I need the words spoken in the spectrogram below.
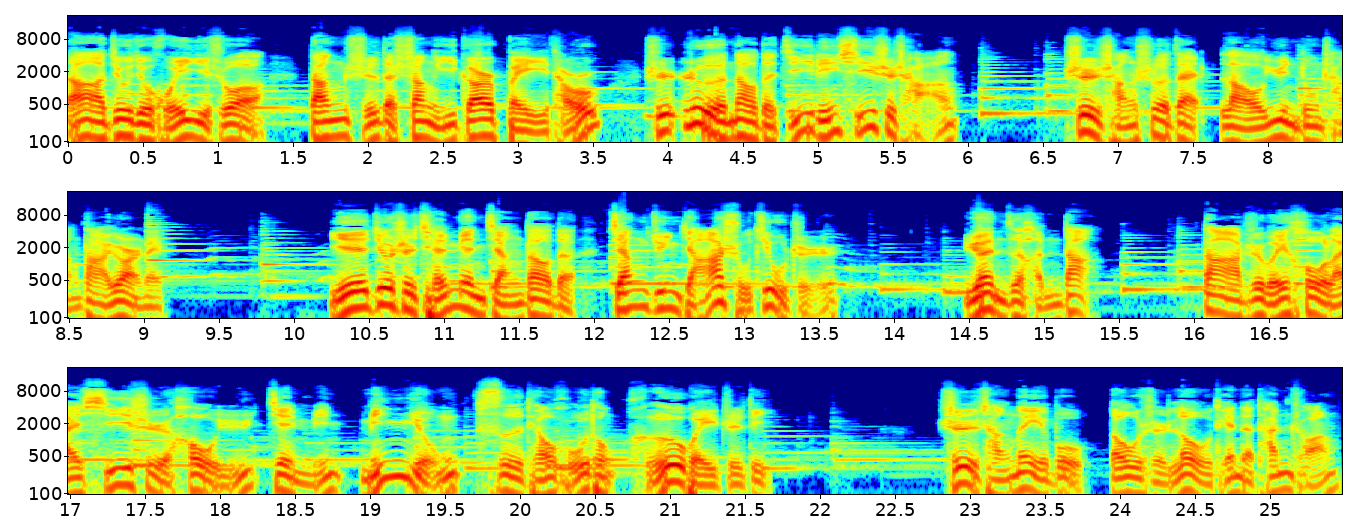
大舅舅回忆说，当时的上一杆北头。是热闹的吉林西市场，市场设在老运动场大院内，也就是前面讲到的将军衙署旧址。院子很大，大致为后来西市后余建民民永四条胡同合围之地。市场内部都是露天的摊床，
